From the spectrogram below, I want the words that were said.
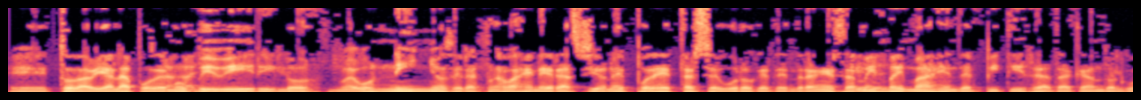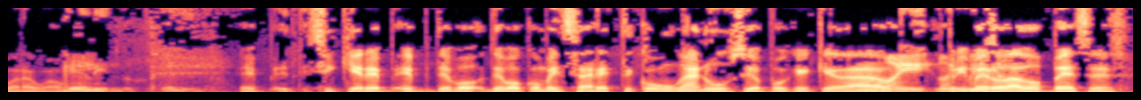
Eh, todavía la podemos vivir y los nuevos niños de las nuevas generaciones puedes estar seguro que tendrán esa misma imagen del pitirre atacando al guaraguao. Qué lindo, qué lindo. Eh, si quieres, debo, debo comenzar este con un anuncio porque queda primero da dos veces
